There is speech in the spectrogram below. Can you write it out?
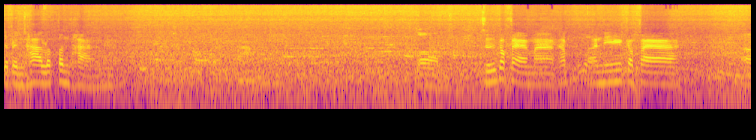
จะเป็นท่ารถต้นทางนะก็ซื้อกาแฟมาครับ อันนี้กาแฟอ่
